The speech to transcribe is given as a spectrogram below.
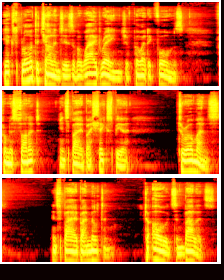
He explored the challenges of a wide range of poetic forms, from the sonnet inspired by Shakespeare, to romance, inspired by Milton, to odes and ballads.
